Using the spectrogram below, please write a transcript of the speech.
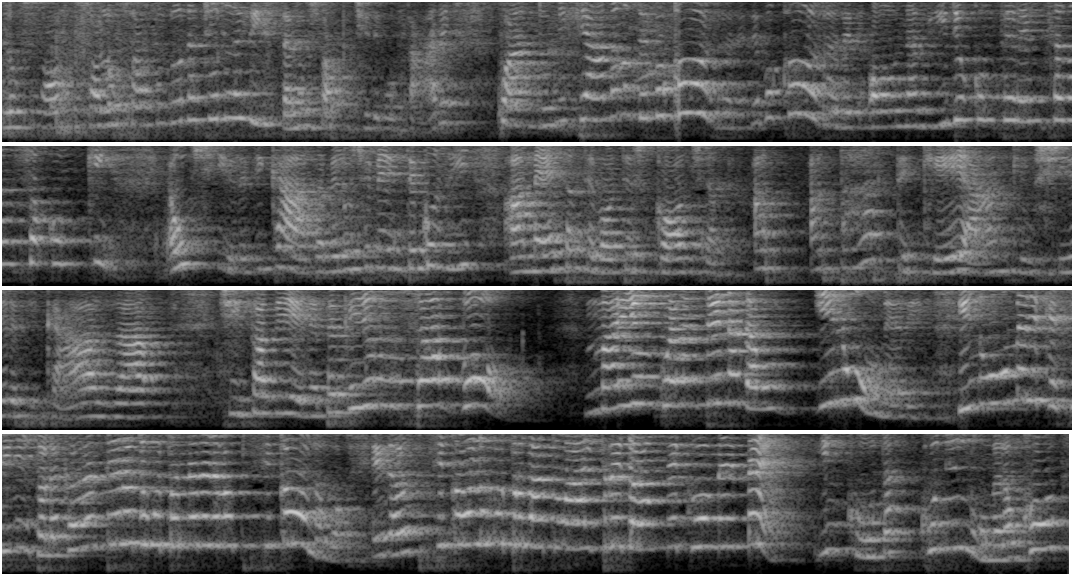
Lo so, lo so, lo so, sono una giornalista, lo so che ci devo fare. Quando mi chiamano devo correre, devo correre. Ho una videoconferenza non so con chi. A uscire di casa velocemente così a me tante volte scoccia. A, a parte che anche uscire di casa ci fa bene, perché io non so voi, ma io in quarantena davo i numeri, i numeri che finito la quarantena ho dovuto andare dallo psicologo e dallo psicologo ho trovato altre donne come me in coda con il numero, con,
